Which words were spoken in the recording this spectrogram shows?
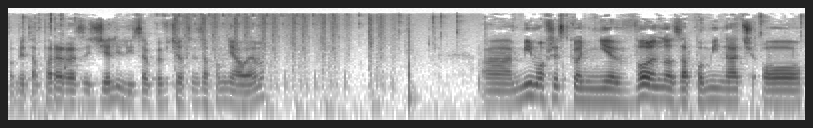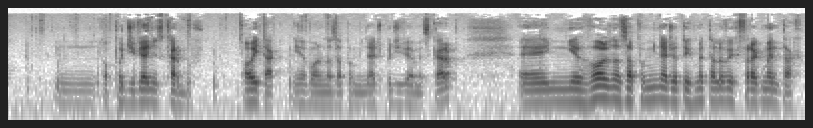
Bo mnie tam parę razy zdzielili, całkowicie o tym zapomniałem. A mimo wszystko nie wolno zapominać o, mm, o podziwianiu skarbów. Oj tak, nie wolno zapominać, podziwiamy skarb. E, Nie wolno zapominać o tych metalowych fragmentach.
